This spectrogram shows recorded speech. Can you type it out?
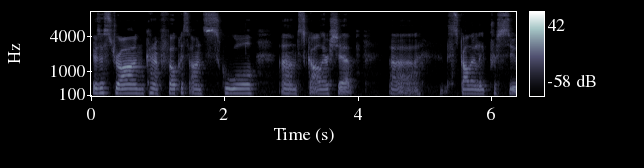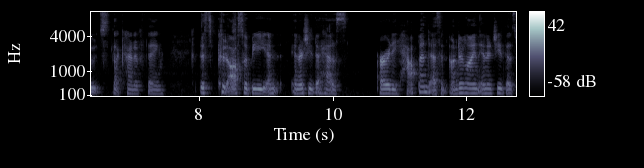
there's a strong kind of focus on school, um, scholarship, uh, scholarly pursuits, that kind of thing. This could also be an energy that has already happened as an underlying energy that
